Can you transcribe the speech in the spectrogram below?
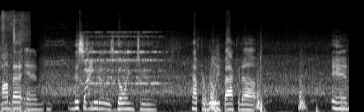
combat, and Mrs. Muto is going to have to really back it up and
